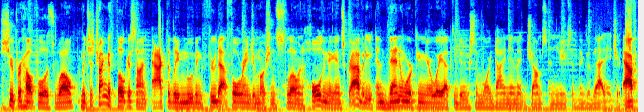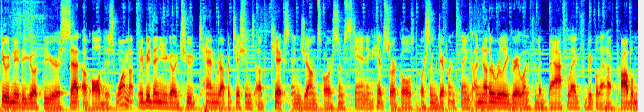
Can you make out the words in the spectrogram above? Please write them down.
Super helpful as well. But just trying to focus on actively moving through that full range of motion slow and holding against gravity and then working your way up to doing some more dynamic jumps and leaps and things of that nature. After you would maybe go through your set of all this warm up, maybe then you go to 10 repetitions of kicks and jumps or some standing hip circles or some different things. Another really great one for the back leg for people that have problem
